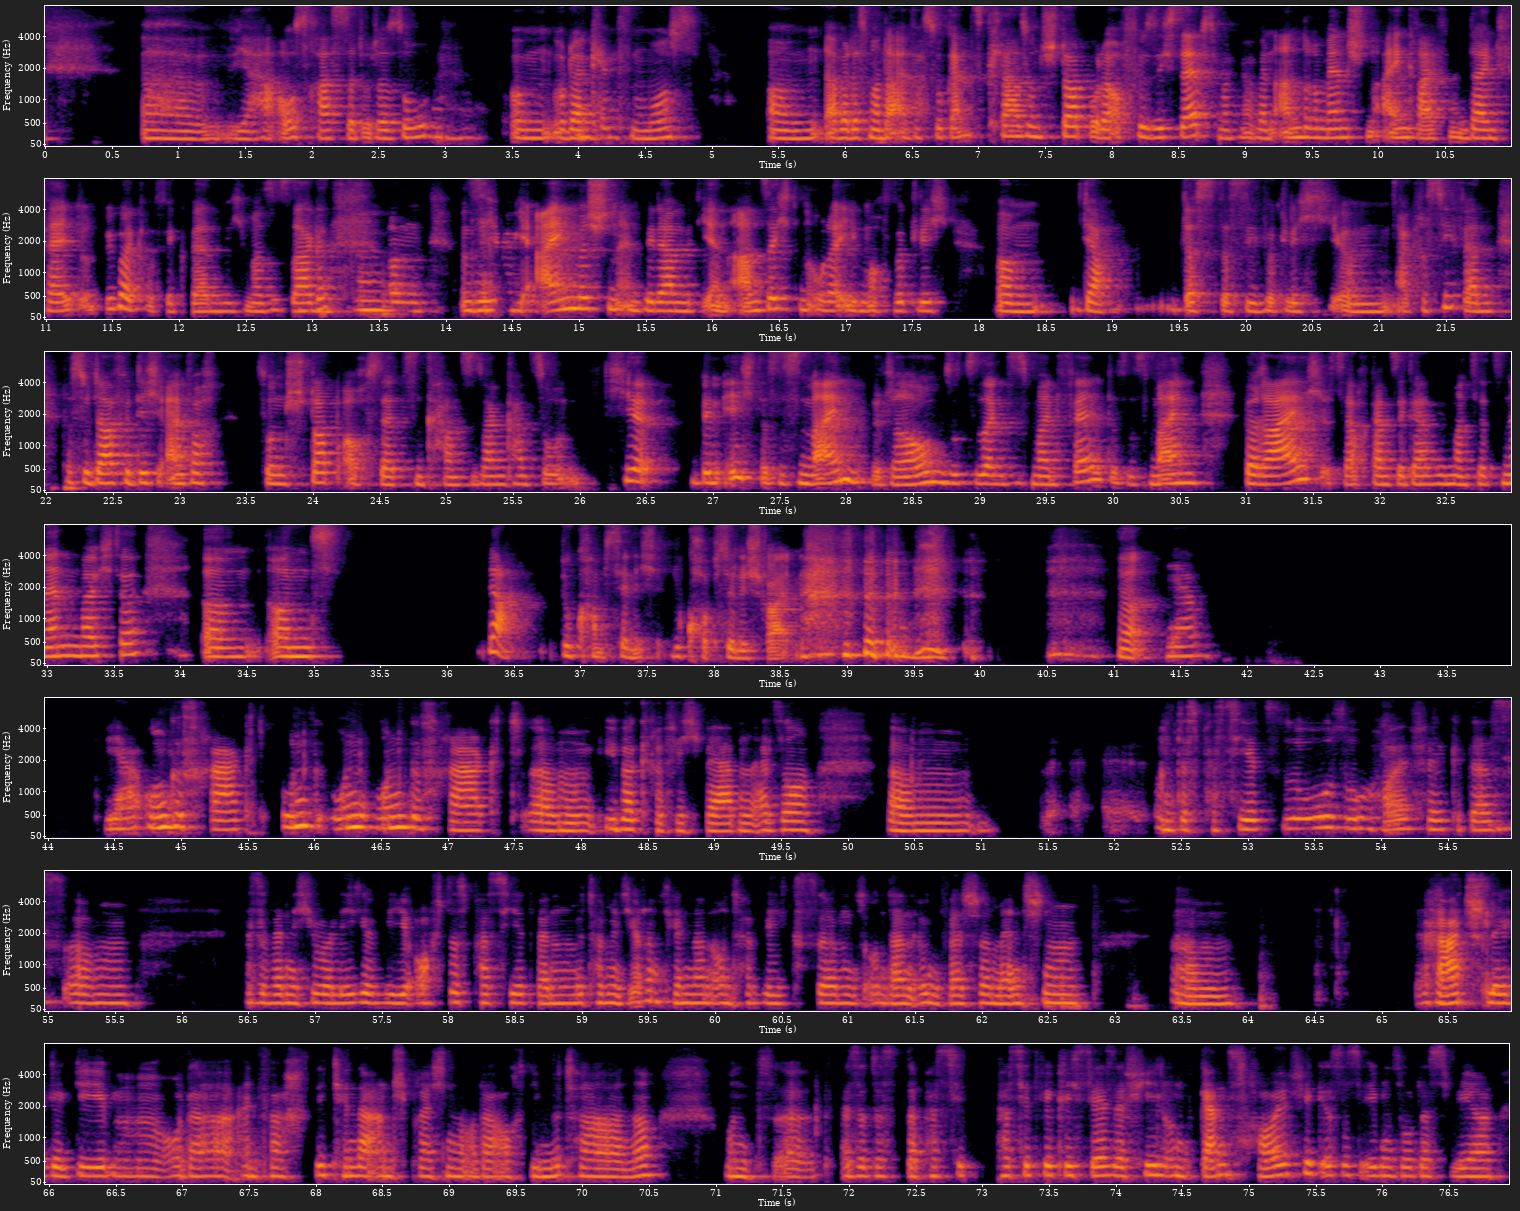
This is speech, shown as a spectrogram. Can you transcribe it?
äh, ja, ausrastet oder so mhm. um, oder mhm. kämpfen muss. Ähm, aber dass man da einfach so ganz klar so ein Stopp oder auch für sich selbst manchmal, wenn andere Menschen eingreifen in dein Feld und übergriffig werden, wie ich immer so sage, mhm. ähm, und sich irgendwie einmischen, entweder mit ihren Ansichten oder eben auch wirklich, ähm, ja, dass, dass sie wirklich ähm, aggressiv werden, dass du da für dich einfach so einen Stopp auch setzen kannst und sagen kannst, so hier bin ich, das ist mein Raum sozusagen, das ist mein Feld, das ist mein Bereich, ist ja auch ganz egal, wie man es jetzt nennen möchte. Ähm, und ja, du kommst hier nicht, du kommst hier nicht rein. Mhm. ja. ja. Ja, ungefragt, un, un, ungefragt ähm, übergriffig werden. Also ähm, und das passiert so, so häufig, dass, ähm, also wenn ich überlege, wie oft das passiert, wenn Mütter mit ihren Kindern unterwegs sind und dann irgendwelche Menschen ähm, Ratschläge geben oder einfach die Kinder ansprechen oder auch die Mütter. Ne? Und äh, also das, da passiert, passiert wirklich sehr, sehr viel. Und ganz häufig ist es eben so, dass wir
